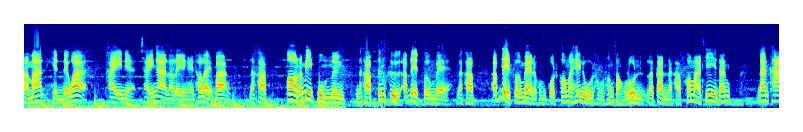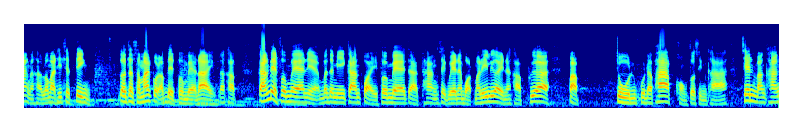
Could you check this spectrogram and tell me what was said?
สามารถเห็นได้ว่าใครเนี่ยใช้งานอะไรยังไงเท่าไหร่บ้างนะครับ อ๋อแล้วมีอีกปุ่มหนึ่งนะครับซึ่งคืออัปเดตเฟิร์มแวร์นะครับอัปเดตเฟิร์มแวร์เดี๋ยวผมกดเข้ามาให้ดูของทั้งสองรุ่นละกันนะครับเข้ามาที่ด้านด้านข้างนะครับแล้วมาที่ setting เราจะสามารถกดอัปเดตเฟิร์มแวร์ได้นะครับการอัปเดตเฟิร์มแวร์เนี่ยมันจะมีการปล่อยเฟิร์มแวร์จากทางเซกเวในบอร์ดมาเรื่อยๆนะครับเพื่อปรับ จูนคุณภาพของตัวสินค้า เช่น บางครั้ง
